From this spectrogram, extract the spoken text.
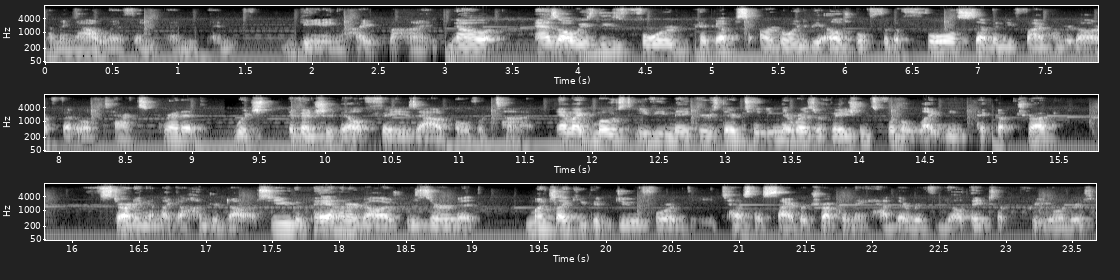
coming out with and, and, and gaining hype behind. Now, as always, these Ford pickups are going to be eligible for the full $7,500 federal tax credit, which eventually they'll phase out over time. And like most EV makers, they're taking their reservations for the Lightning pickup truck starting at like $100. So you can pay $100, reserve it, much like you could do for the Tesla Cybertruck when they had their reveal. They took pre-orders.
